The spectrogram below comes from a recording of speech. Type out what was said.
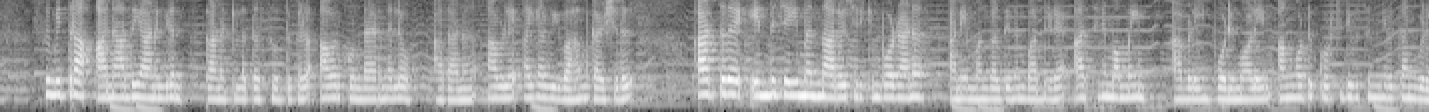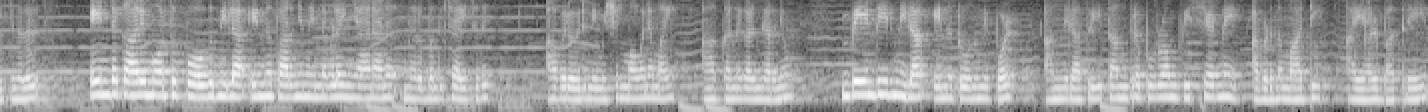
സുമിത്ര അനാഥയാണെങ്കിലും കണക്കില്ലാത്ത സ്വത്തുക്കൾ അവർക്കുണ്ടായിരുന്നല്ലോ. അതാണ് അവളെ അയാൾ വിവാഹം കഴിച്ചത്. അടുത്തത് എന്ത് ചെയ്യുമെന്ന് ആലോചിച്ചിരിക്കുമ്പോഴാണ് അണിയമ്പങ്കലത്തിൽ നിന്നും ഭദ്രയുടെ അച്ഛനും അമ്മയും അവളെയും പൊടിമോളെയും അങ്ങോട്ട് കുറച്ച് ദിവസം നിൽക്കാൻ വിളിക്കുന്നത്. എന്റെ കാര്യം ഓർത്ത് പോകുന്നില്ല എന്ന് പറഞ്ഞ് നിന്നവളെ ഞാനാണ് നിർബന്ധിച്ച് അയച്ചത്. അവരൊരു നിമിഷം മൗനമായി ആ കണ്ണുകൾ നിറഞ്ഞു വേണ്ടിയിരുന്നില്ല എന്ന് തോന്നുന്നിപ്പോൾ അന്ന് രാത്രി തന്ത്രപൂർവം വിശേഷനെ അവിടുന്ന് മാറ്റി അയാൾ ഭദ്രയെ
